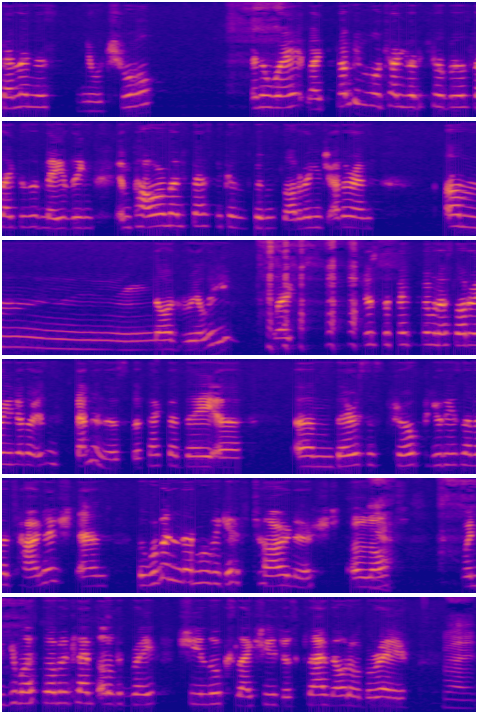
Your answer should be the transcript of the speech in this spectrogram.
feminist neutral. In a way, like some people will tell you that Kill Bill is like this amazing empowerment fest because it's women slaughtering each other, and um, not really. Like just the fact that women are slaughtering each other isn't feminist. The fact that they, uh, um, there is this trope: beauty is never tarnished, and the women in that movie get tarnished a lot. Yeah. When Uma Thurman climbs out of the grave, she looks like she's just climbed out of a grave. Right.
